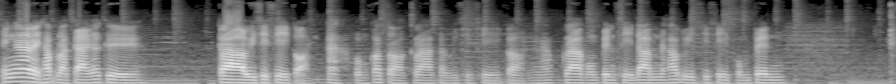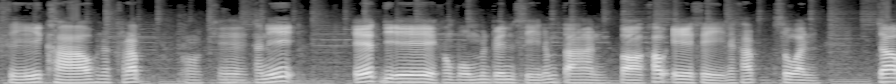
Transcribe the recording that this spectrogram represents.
ง่ายๆเลยครับหลักการก็คือกราว VCC ก่อน อะ ผมก็ต่อกราวกับ VCC ก่อนนะครับ กราวผมเป็นสีดำนะครับ VCC ผมเป็นสีขาวนะครับ โอเคทีนี้ SDA ของผมมันเป็นสีน้ำตาล ต่อเข้า A4 นะครับ ส่วน เจ้า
